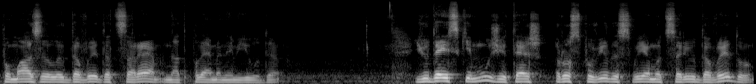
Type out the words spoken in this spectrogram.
помазали Давида царем над племенем Юди. Юдейські мужі теж розповіли своєму царю Давиду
